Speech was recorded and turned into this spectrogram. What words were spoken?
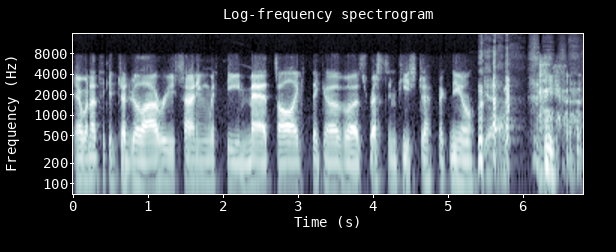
Yeah, when I think of Jed Lowrie signing with the Mets, all I can think of was rest in peace, Jeff McNeil. Yeah.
